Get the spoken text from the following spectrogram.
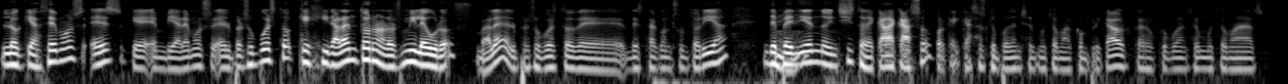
lo que hacemos es que enviaremos el presupuesto que girará en torno a los 1.000 euros, ¿vale? El presupuesto de, de esta consultoría, dependiendo, insisto, de cada caso, porque hay casos que pueden ser mucho más complicados, casos que pueden ser mucho más,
